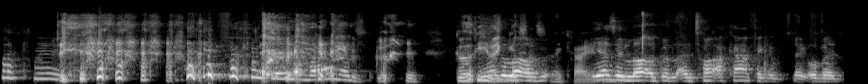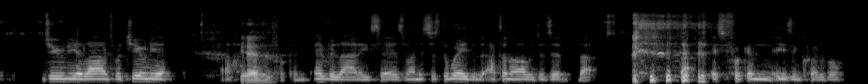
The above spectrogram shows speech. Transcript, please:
Fuck me. fucking my mind. That's- good. He has a lot of- like, He has a lot of good. And to, I can't think of like other junior lines, but junior. Oh, Yeah. Every fucking every line he says, man, it's just the way that, I don't know how he does it. That it's fucking. He's incredible.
